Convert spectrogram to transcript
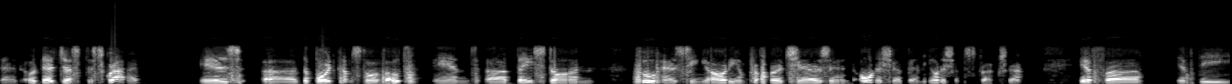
that Oded just described is uh, the board comes to a vote, and uh, based on who has seniority and preferred shares and ownership and the ownership structure, if uh, if the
